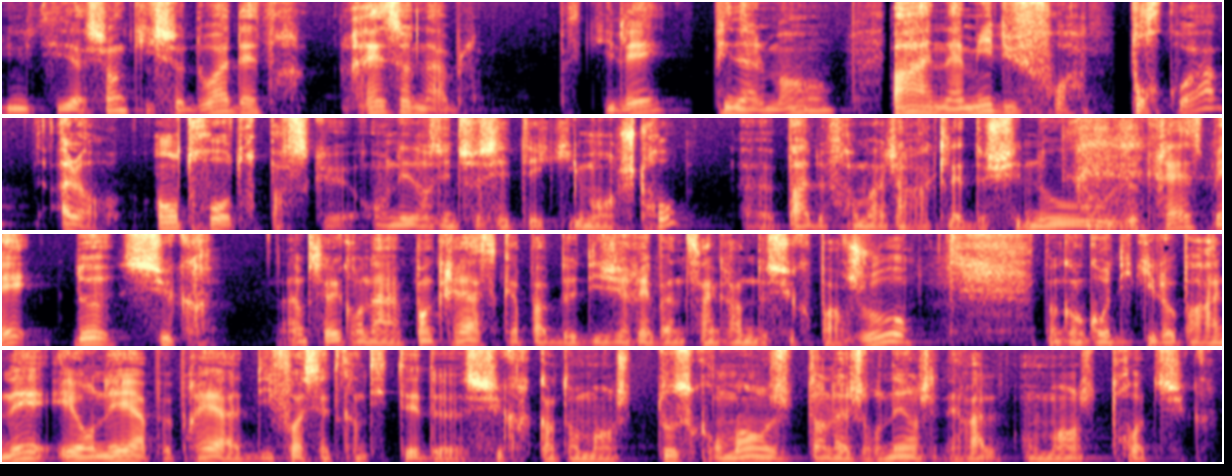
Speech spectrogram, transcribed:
une utilisation qui se doit d'être raisonnable, parce qu'il est finalement pas un ami du foie. Pourquoi? Alors, entre autres, parce qu'on est dans une société qui mange trop, euh, pas de fromage à raclette de chez nous, de graisse, mais de sucre. Hein, vous savez qu'on a un pancréas capable de digérer 25 grammes de sucre par jour, donc en gros 10 kilos par année, et on est à peu près à 10 fois cette quantité de sucre quand on mange. Tout ce qu'on mange dans la journée, en général, on mange trop de sucre.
